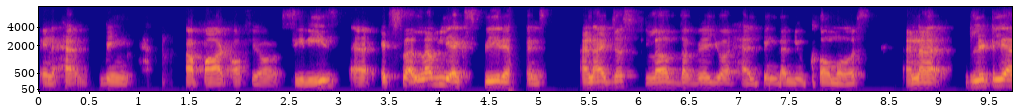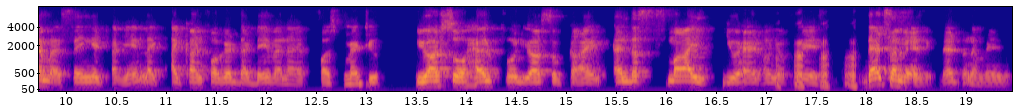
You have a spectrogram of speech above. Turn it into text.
in being a part of your series. Uh, it's a lovely experience, and I just love the way you are helping the newcomers. And I literally, I'm saying it again, like I can't forget the day when I first met you. You are so helpful. You are so kind, and the smile you had on your face. That's amazing. That's an amazing.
